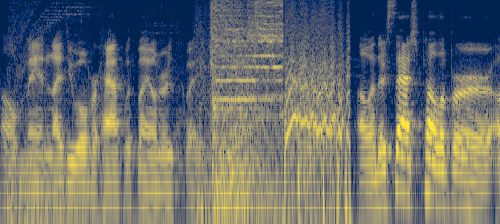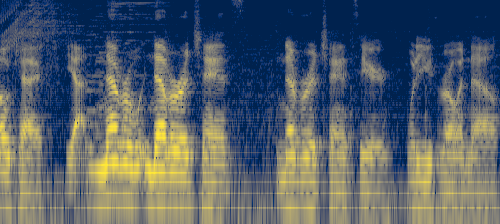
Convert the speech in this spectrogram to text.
Oh man, and I do over half with my own Earthquake. Oh, and there's Sash Pelipper! Okay. Yeah, never, never a chance. Never a chance here. What are you throwing now?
